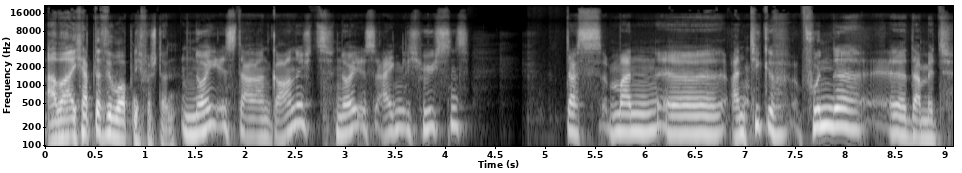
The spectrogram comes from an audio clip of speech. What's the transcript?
Aber ich habe das überhaupt nicht verstanden. Neu ist daran gar nichts. Neu ist eigentlich höchstens, dass man äh, antike Funde äh, damit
